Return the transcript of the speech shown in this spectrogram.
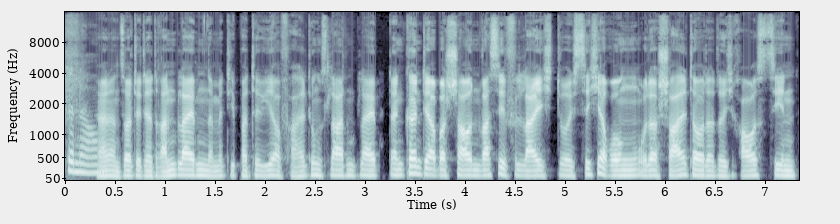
Genau. Ja, dann solltet ihr dranbleiben, damit die Batterie auf Verhaltungsladen bleibt. Dann könnt ihr aber schauen, was ihr vielleicht durch Sicherungen oder Schalter oder durch Rausziehen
